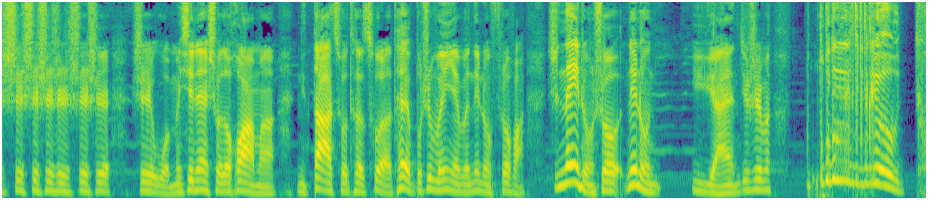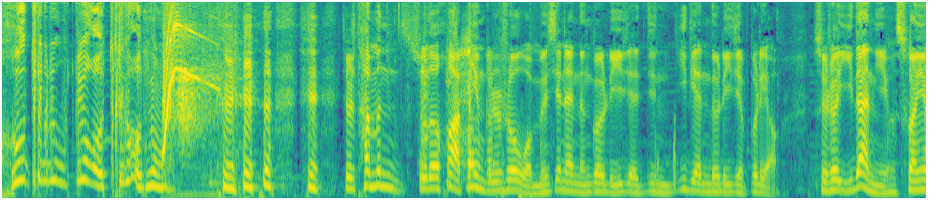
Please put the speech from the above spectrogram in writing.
是是是是是是是我们现在说的话吗？你大错特错了，他也不是文言文那种说法，是那种说那种语言，就是什么，就是他们说的话，并不是说我们现在能够理解，一点都理解不了。所以说，一旦你穿越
